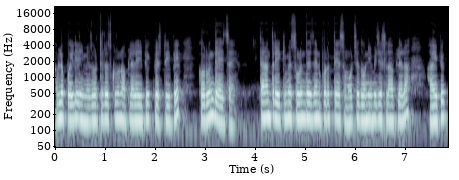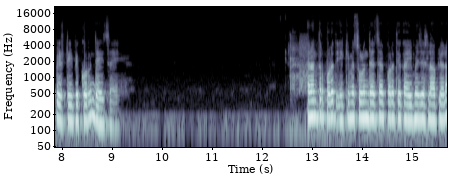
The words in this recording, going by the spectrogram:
आपल्या पहिले इमेजवरती टच करून आपल्याला इफेक्ट पेस्ट इफेक्ट करून द्यायचा आहे. त्यानंतर एक इमेज सोडून द्यायचं आणि परत त्या समोरच्या दोन इमेजेसला आपल्याला हा इफेक्ट पेस्ट इफेक्ट करून द्यायचा आहे. त्यानंतर परत एक इमेज सोडून द्यायचा आहे. परत एका इमेजेसला आपल्याला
